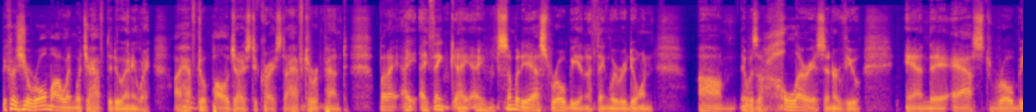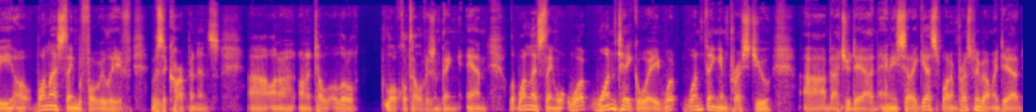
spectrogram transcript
because you're role modeling what you have to do anyway, I have to apologize to Christ. I have to repent. But I, I, I think I, somebody asked Roby in a thing we were doing. Um, it was a hilarious interview, and they asked Roby oh, one last thing before we leave. It was the Carpenens uh, on a on a, tel- a little local television thing. And one last thing, what one takeaway, what one thing impressed you uh, about your dad? And he said, I guess what impressed me about my dad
